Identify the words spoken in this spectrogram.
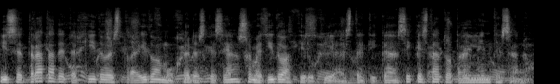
y se trata de tejido extraído a mujeres que se han sometido a cirugía estética, así que está totalmente sano.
